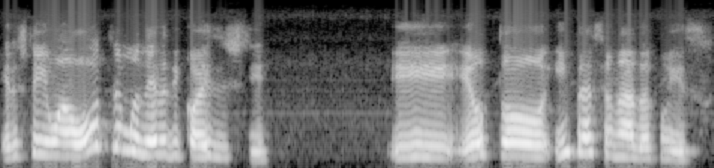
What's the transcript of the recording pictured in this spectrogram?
Eles têm uma outra maneira de coexistir. E eu estou impressionada com isso,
